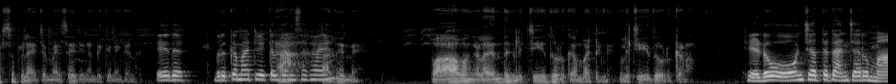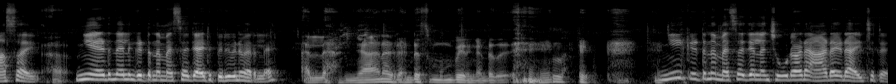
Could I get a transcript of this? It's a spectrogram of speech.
വാട്സപ്പിൽ അയച്ച മെസ്സേജ് കണ്ടിക്ക് നിങ്ങൾ ഏത്? വൃക്കമാറ്റി വെക്കൽ ധനസഹായം അതന്നെ. പാവങ്ങൾ എന്തെങ്കിലും ചെയ്തു കൊടുക്കാൻ പറ്റുമെങ്കിൽ നിങ്ങൾ ചെയ്തു കൊടുക്കണം. എടോ ഓൻ ചത്തിട്ട് അഞ്ചാറ് മാസമായി ഇനി എവിടുന്നേലും കിട്ടുന്ന മെസ്സേജ് ആയിട്ട് പിരിവിന് വരല്ലേ? അല്ല ഞാൻ രണ്ട് ദിവസം മുമ്പേരും കണ്ടത്. നീ കിട്ടുന്ന മെസ്സേജ് എല്ലാം ചൂടോടെ ആടയുടെ അയച്ചിട്ട്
